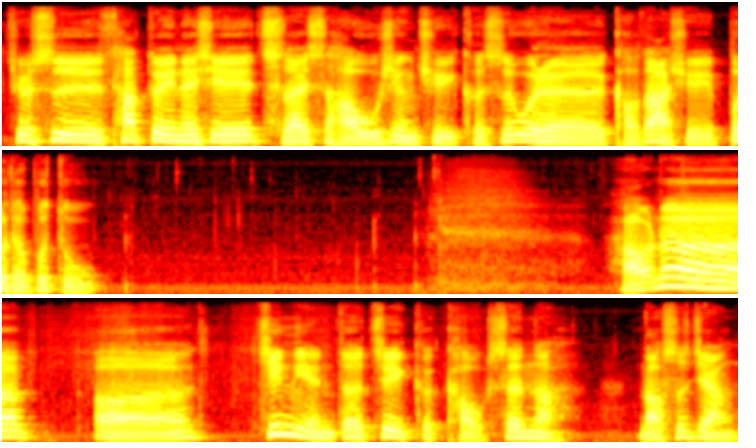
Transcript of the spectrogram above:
就是他对那些实在是毫无兴趣，可是为了考大学不得不读。好，那呃，今年的这个考生啊，老实讲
